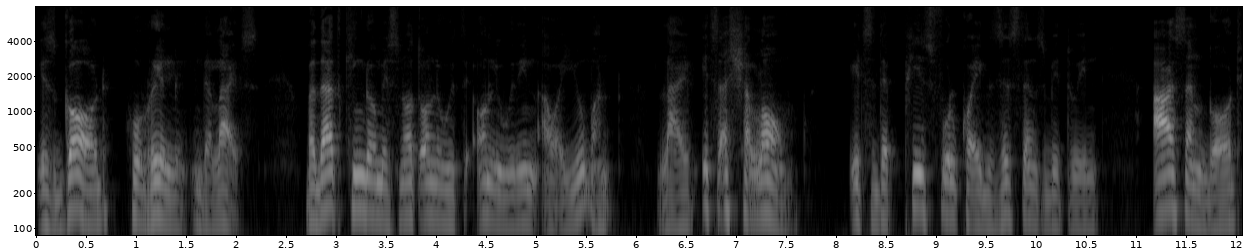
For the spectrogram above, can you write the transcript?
is God who rule in their lives. But that kingdom is not only with only within our human life, it's a shalom. It's the peaceful coexistence between us and God,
